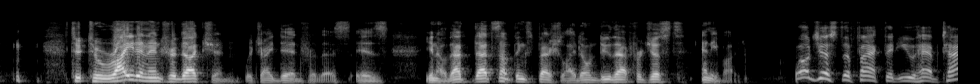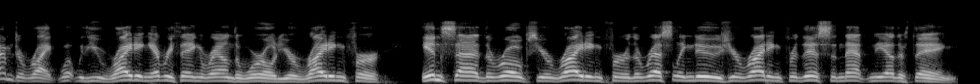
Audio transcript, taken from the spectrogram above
to to write an introduction, which I did for this, is you know that that's something special. I don't do that for just anybody. Well, just the fact that you have time to write. What with you writing everything around the world, you're writing for Inside the Ropes, you're writing for the Wrestling News, you're writing for this and that and the other thing.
